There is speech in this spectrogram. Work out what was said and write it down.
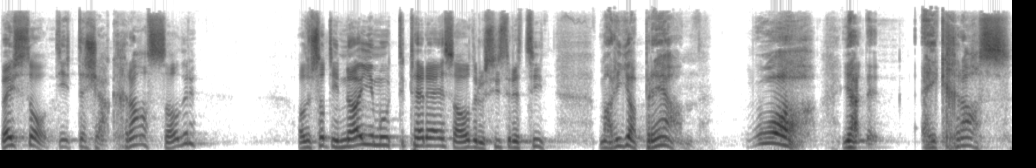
Weißt du, so, die, das ist ja krass, oder? Oder so die neue Mutter Teresa, oder, aus unserer Zeit, Maria Brean wow, ja, hey, krass,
